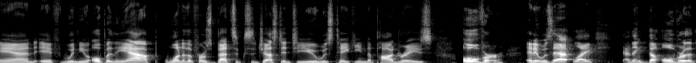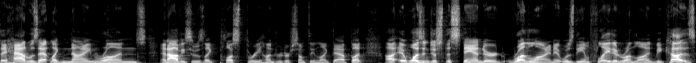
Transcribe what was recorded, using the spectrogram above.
And if when you open the app, one of the first bets it suggested to you was taking the Padres over, and it was at like I think the over that they had was at like nine runs, and obviously it was like plus 300 or something like that. But uh, it wasn't just the standard run line, it was the inflated run line because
